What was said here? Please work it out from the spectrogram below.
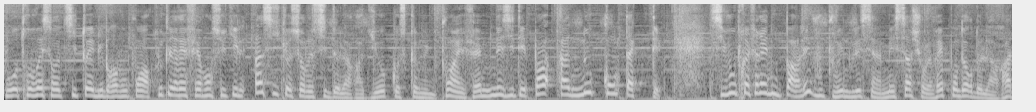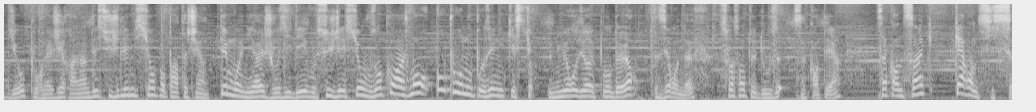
Vous retrouverez sur notre site web libravo.org toutes les références utiles ainsi que sur le site de la radio causecommune.fm. N'hésitez pas à nous contacter. Si vous préférez nous parler, vous pouvez nous laisser un message sur le répondeur de la radio pour réagir à l'un des sujets de l'émission, pour partager un témoignage, vos idées, vos suggestions, vos encouragements ou pour nous poser une question. Le numéro du répondeur 09 72 51 55 46.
